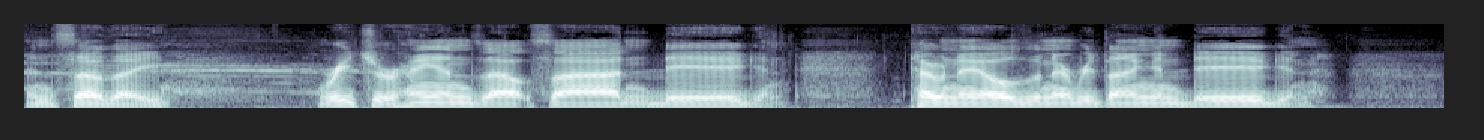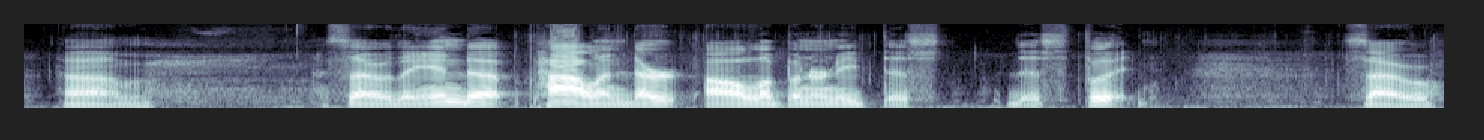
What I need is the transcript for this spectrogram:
And so they reach your hands outside and dig and toenails and everything and dig and um, so they end up piling dirt all up underneath this, this foot. So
